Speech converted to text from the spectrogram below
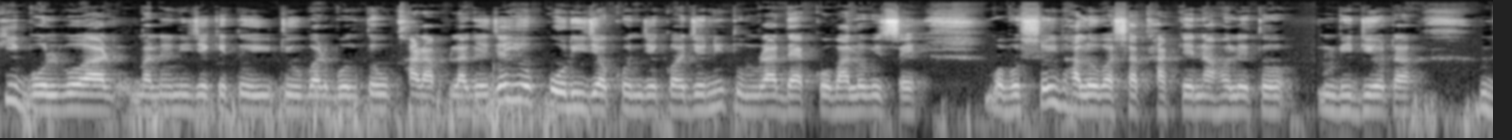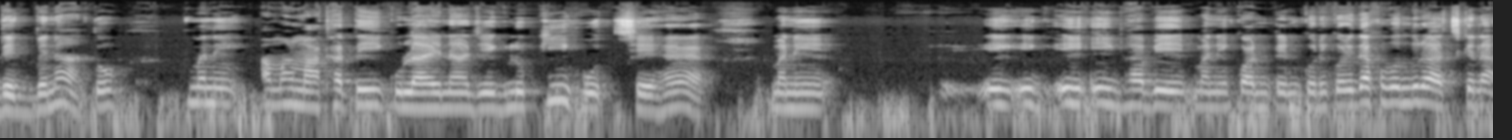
কি বলব আর মানে নিজেকে তো ইউটিউবার বলতেও খারাপ লাগে। যাই হোক, করি যখন যে কজনই, তোমরা দেখো, ভালোবেসে। অবশ্যই ভালোবাসা থাকে, না হলে তো ভিডিওটা দেখবে না। তো মানে আমার মাথাতেই কুলায় না যে এগুলো কী হচ্ছে হ্যাঁ। মানে এই, এই- এই, এইভাবে মানে কন্টেন্ট করে করে। দেখো বন্ধুরা, আজকে না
